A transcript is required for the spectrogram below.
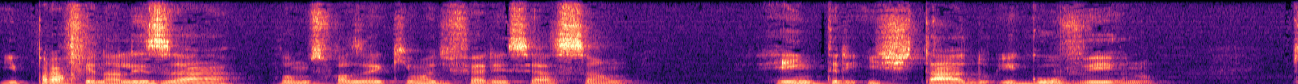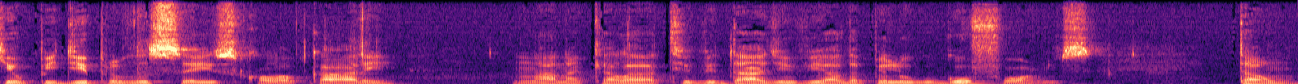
E para finalizar, vamos fazer aqui uma diferenciação entre Estado e governo, que eu pedi para vocês colocarem lá naquela atividade enviada pelo Google Forms. Então,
